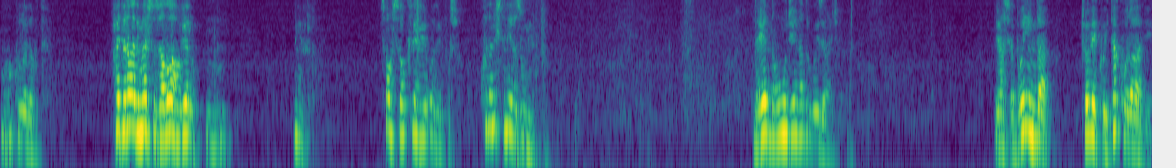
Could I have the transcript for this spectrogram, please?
Ovako gleda u te. Hajde radim nešto za Allahu vjeru. Mm -hmm. Nije vjeru. Samo se okrene, ode posao. svom. Ko da ništa nije razumio. Na jedno uđe, na drugo izađe. Ja se bojim da čovjek koji tako radi,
